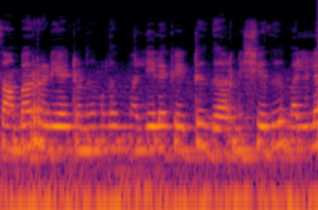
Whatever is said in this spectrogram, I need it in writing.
സാമ്പാർ റെഡി ആയിട്ടുണ്ട്. നമ്മൾ മല്ലിയിലൊക്കെ ഇട്ട് ഗാർണിഷ് ചെയ്ത് മല്ലിയില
